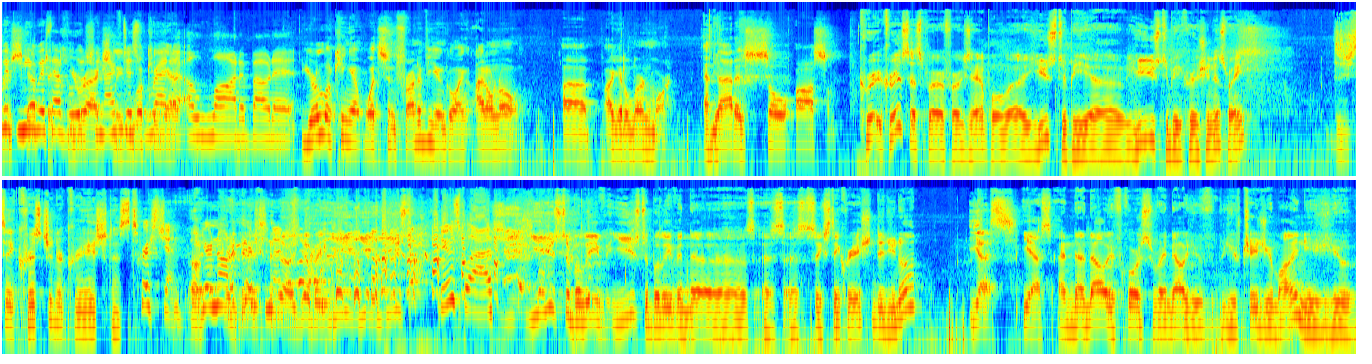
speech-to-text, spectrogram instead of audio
with me with evolution, I've just read at- a, a lot about it. You're looking at what's in front of you and going, I don't know. Uh, I got to learn more, and that is so awesome. Chris, as for for example, uh, used to be a you used to be a Christianist, right? Did you say Christian or creationist? Christian, you're not a Christian. No, yeah, but you, you, you, used, Newsflash. you used to believe you used to believe in uh, six day creation. Did you not? Yes. Yes, and now- now, of course, right now you've you've changed your mind. You you,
